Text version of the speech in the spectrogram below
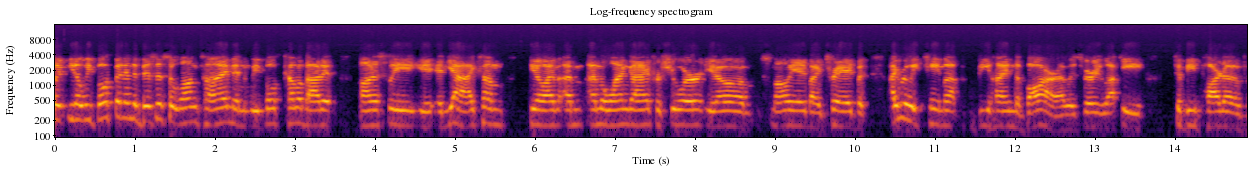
But you know, we've both been in the business a long time, and we both come about it honestly. And yeah, I come. You know, I'm I'm I'm a wine guy for sure. You know, I'm sommelier by trade, but I really came up behind the bar. I was very lucky to be part of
